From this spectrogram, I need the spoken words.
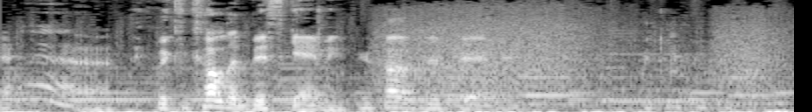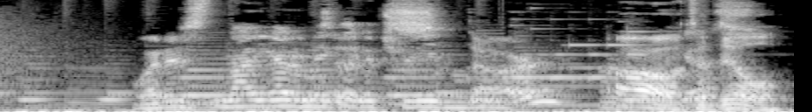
Yeah. We could call it Biff Gaming. We thought Big Gaming. what is Now you gotta make like a it tree and Star? Oh, oh, it's a dill.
